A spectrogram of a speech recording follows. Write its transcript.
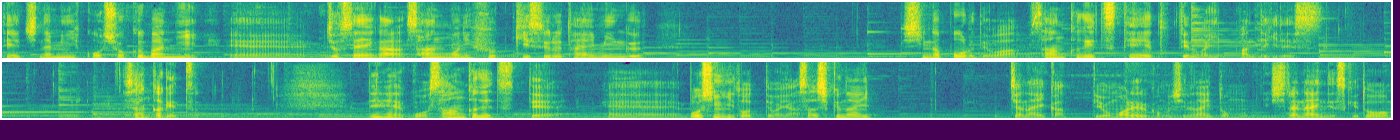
でちなみにこう職場に、えー、女性が産後に復帰するタイミング。シンガポールでは3ヶ月程度っていうのが一般的です。3ヶ月。でねこう3ヶ月って、えー、母子にとっては優しくないじゃないかって思われるかもしれないと思う知らないんですけど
